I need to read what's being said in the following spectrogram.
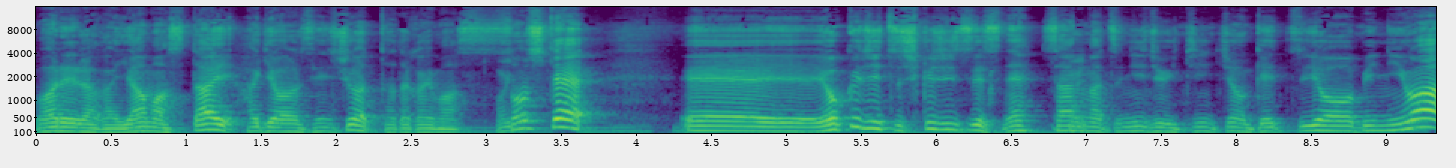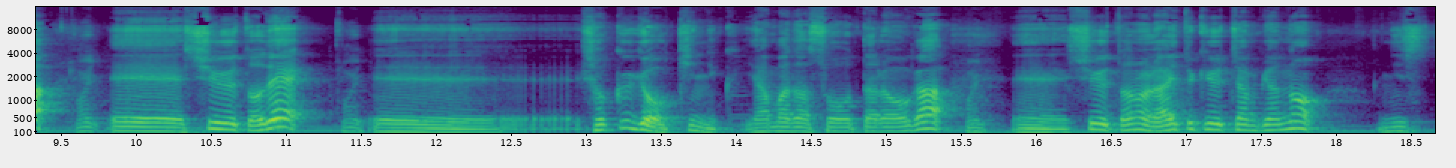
我らがヤマス対萩原選手が戦います。はい。そして、えー翌日祝日ですね、3月21日の月曜日には、はい。えーシュートで、はい。えー職業筋肉、山田宗太郎が、はい。えーシュートのライト級チャンピオンの西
